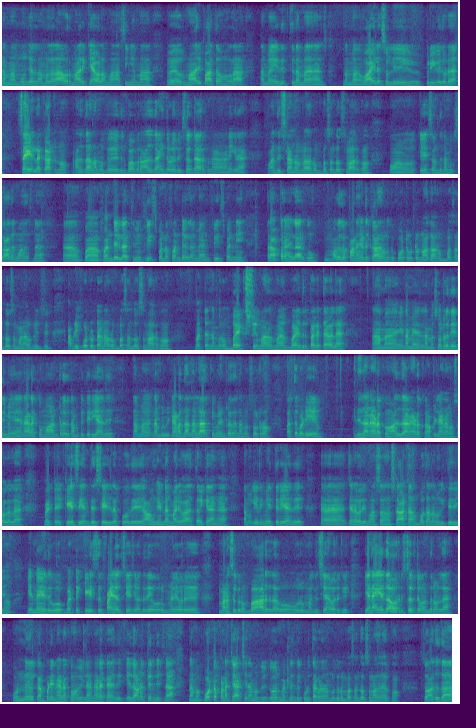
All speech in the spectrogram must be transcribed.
நம்ம மூஞ்சல் நம்மளெல்லாம் ஒரு மாதிரி கேவலமாக அசிங்கமாக ஒரு மாதிரி பார்த்தவங்களாம் நம்ம எதிர்த்து நம்ம நம்ம வாயில் சொல்லி புரியதோட செயலில் காட்டணும். அதுதான் நமக்கு எதிர்பார்க்குறோம். அதுதான் இதோட ரிசல்ட்டாக இருக்கும்னு நான் நினைக்கிறேன். வந்துச்சுன்னா நம்மளாம் ரொம்ப சந்தோஷமாக இருக்கும். கேஸ் வந்து நமக்கு சாதகமாக இருந்துச்சுன்னா ஃபண்டு எல்லாத்தையுமே ஃப்ரீஸ் பண்ண ஃபண்டு எல்லாமே அன்ஃப்ரீஸ் பண்ணி ப்ராப்பராக எல்லாருக்கும் முதல்ல பணம் எடுக்காதவங்களுக்கு போட்டு விட்டணும். அதான் ரொம்ப சந்தோஷமான ஒரு நியூஸ் அப்படி போட்டு விட்டான்னா ரொம்ப சந்தோஷமாக இருக்கும். பட் நம்ம ரொம்ப எக்ஸ்ட்ரீமாக நம்ம ரொம்ப எதிர்பார்க்க தேவையில்ல. நாம் நம்ம நம்ம சொல்கிறது எதுவுமே நடக்குமான்றது நமக்கு தெரியாது. நம்ம நம்ம இப்படி நடந்தால் நல்லா இருக்குமேன்றதை நம்ம சொல்கிறோம் மற்றபடி இதுதான் நடக்கும் அதுதான் நடக்கும் அப்படிலாம் நம்ம சொல்லலை. பட்டு கேஸ் uh, எந்த ஸ்டேஜில் போகுது அவங்க என்ன மாதிரி வாதத்தை வைக்கிறாங்க நமக்கு எதுவுமே தெரியாது. Uh, ஜனவரி மாதம் ஸ்டார்ட் ஆகும்போது தான் நமக்கு தெரியும். என்ன எதுவோ பட் கேஸு ஃபைனல் ஸ்டேஜ் வந்ததே ஒரு உண்மையிலேயே ஒரு மனசுக்கு ரொம்ப ஆறுதலாகவும் ஒரு மகிழ்ச்சியாகவும் இருக்குது ஏன்னா ஏதோ ஒரு ரிசல்ட் வந்துடும்ல ஒன்று கம்பெனி நடக்கும் இல்லை நடக்காது. ஏதோ ஒன்று தெரிஞ்சிச்சுன்னா நம்ம போட்ட பணச்சாச்சு நமக்கு கவர்மெண்ட்லேருந்து கொடுத்தா கூட நமக்கு ரொம்ப சந்தோஷமாக தானே இருக்கும். ஸோ அதுதான்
